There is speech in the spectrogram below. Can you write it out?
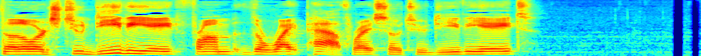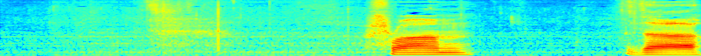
In other words, to deviate from the right path, right? So to deviate from the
